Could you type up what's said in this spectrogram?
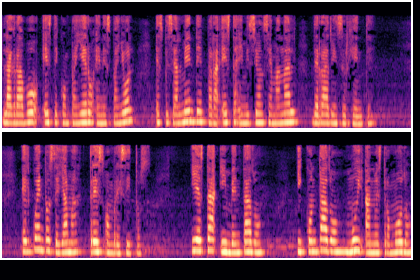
la grabó este compañero en español, especialmente para esta emisión semanal de Radio Insurgente. El cuento se llama Tres hombrecitos y está inventado y contado muy a nuestro modo,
